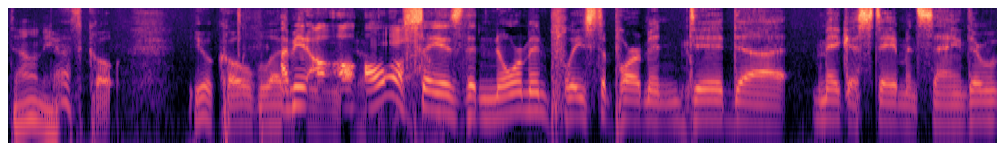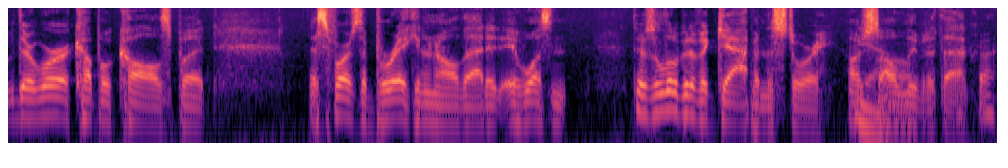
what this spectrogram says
Telling you. That's cold. You a cold blooded. I mean, all, all I'll say is the Norman Police Department did uh, make a statement saying there there were a couple calls, but as far as the breaking and all that, it, it wasn't. There's a little bit of a gap in the story. I'll just Yeah. I'll leave it at that.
